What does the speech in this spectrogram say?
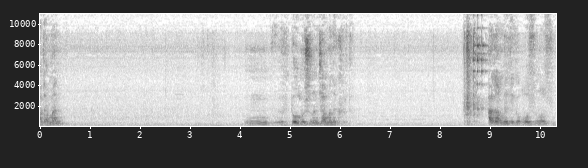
adamın ım, dolmuşunun camını kırdı. Adam dedi ki olsun olsun.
